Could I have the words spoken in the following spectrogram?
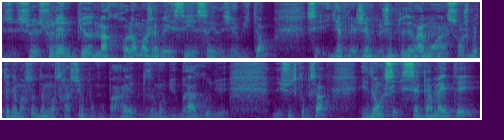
Sur, les pianos de Marc Roland, moi j'avais essayé ça il y a déjà 8 ans, y avait, j'obtenais vraiment un son, je mettais les morceaux de démonstration pour comparer, notamment du bac ou des choses comme ça. Et donc ça permettait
